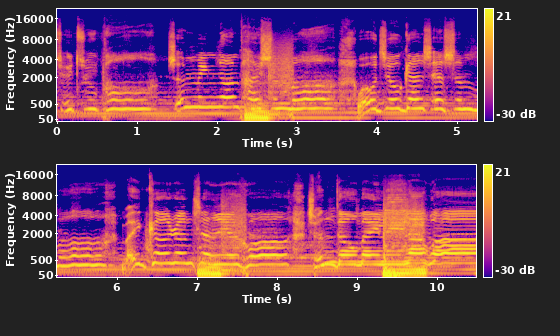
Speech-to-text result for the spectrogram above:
去触碰。生命安排什么，我就干些什么。每颗认真烟火，全都美丽了我。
